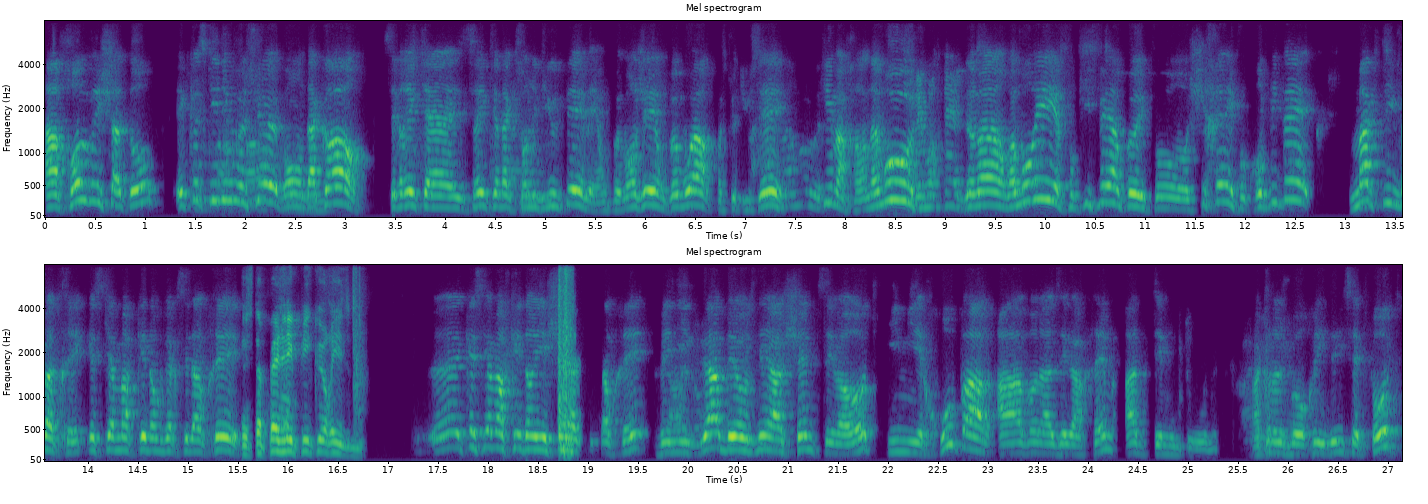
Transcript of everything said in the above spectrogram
Achol Veshato, et qu'est-ce qu'il dit monsieur? Bon, d'accord, c'est vrai qu'il y, en a qui sont en difficulté, mais on peut manger, on peut boire, parce que tu sais, qui marche en amour? Demain, on va mourir, il faut kiffer un peu, il faut chicher, il faut profiter. Maktiv Batre, qu'est-ce qui a marqué dans le verset d'après? Ça s'appelle l'épicurisme. Euh, qu'est-ce qui a marqué dans Yeshua après Venigra beozne Hashem tsevaot im yechupar avon azelachem ad temutun. Akadosh Baruch dit cette faute,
